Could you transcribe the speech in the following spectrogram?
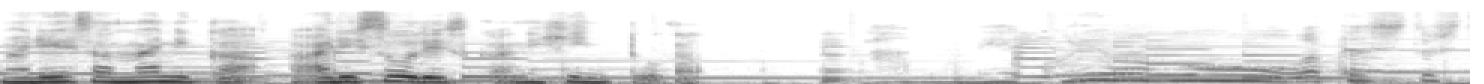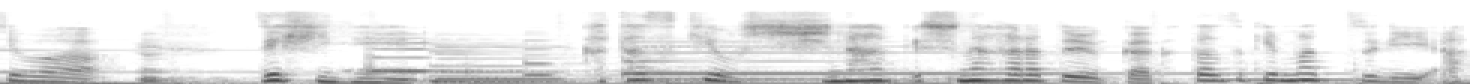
まりえさん何かありそうですかね？ヒントが。あのねこれはもう私としてはぜひね片付けをしなしながらというか片付け祭りあ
